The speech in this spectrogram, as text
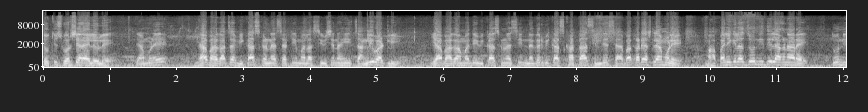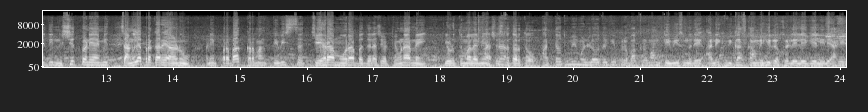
चौतीस वर्ष राहिलेलो आहे. त्यामुळे ह्या भागाचा विकास करण्यासाठी मला शिवसेना ही चांगली वाटली. या भागामध्ये विकास करण्यासाठी नगर विकास खाता शिंदे साहेबाकडे असल्यामुळे महापालिकेला जो निधी लागणार आहे तो निधी निश्चितपणे आम्ही चांगल्या प्रकारे आणू आणि प्रभाग क्रमांक तेवीसचा चेहरा मोहरा बदलल्याशिवाय ठेवणार नाही एवढं तुम्हाला मी आश्वस्त करतो. आत्ता तुम्ही म्हटलं होतं की प्रभाग क्रमांक तेवीसमध्ये अनेक विकास कामेही रखडलेले गेलेले आहेत.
